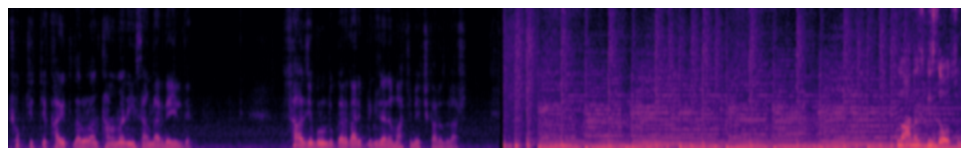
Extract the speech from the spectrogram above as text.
çok ciddi kayıtlar olan tanınan insanlar değildi. Sadece bulundukları gariplik üzerine mahkemeye çıkarıldılar. Kulağınız bizde olsun.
